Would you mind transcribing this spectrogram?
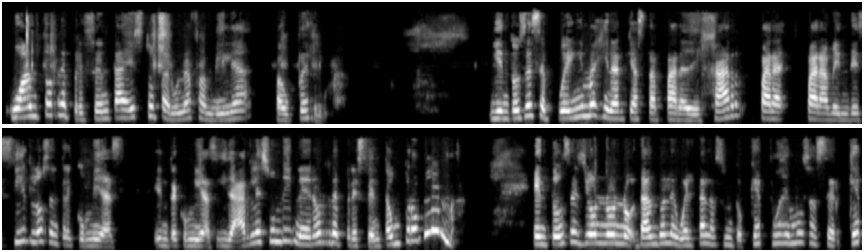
¿Cuánto representa esto para una familia paupérrima? Y entonces se pueden imaginar que hasta para dejar, para para bendecirlos, entre comillas, entre comillas, y darles un dinero representa un problema. Entonces yo no, no, dándole vuelta al asunto, ¿qué podemos hacer? ¿Qué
